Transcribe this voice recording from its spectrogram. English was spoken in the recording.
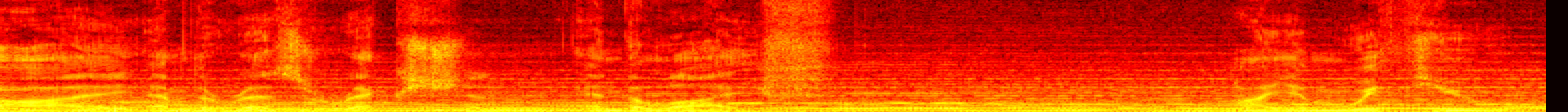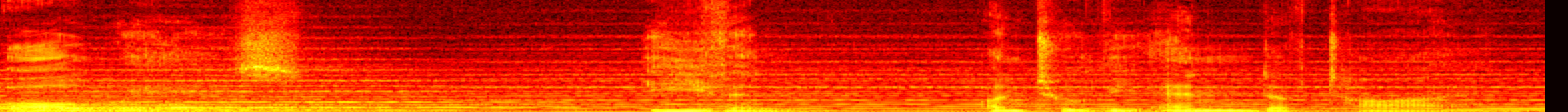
I am the resurrection and the life. I am with you always, even unto the end of time.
